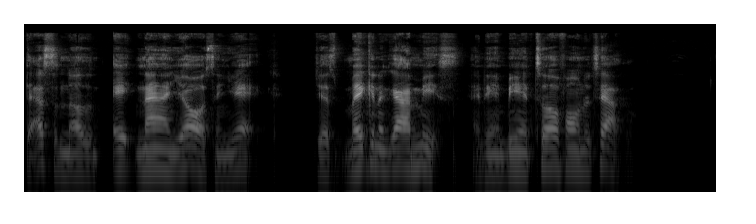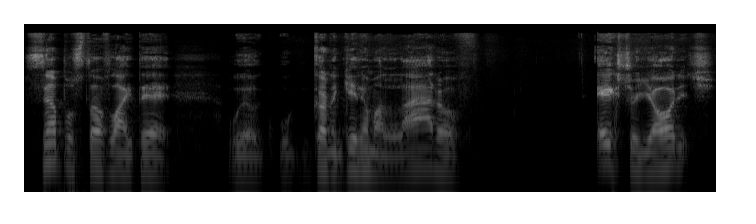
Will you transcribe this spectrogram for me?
That's another eight, nine yards in YAC. Just making a guy miss and then being tough on the tackle. Simple stuff like that. We're, we're going to get him a lot of extra yardage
